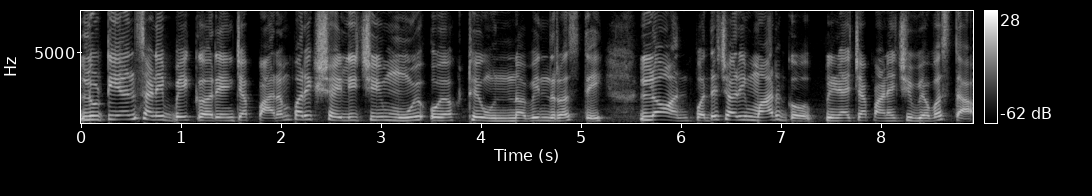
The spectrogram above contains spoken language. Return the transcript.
लुटियन्स आणि बेकर यांच्या पारंपरिक शैलीची मूळ ओळख ठेवून नवीन रस्ते लॉन पदचारी मार्ग पिण्याच्या पाण्याची व्यवस्था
